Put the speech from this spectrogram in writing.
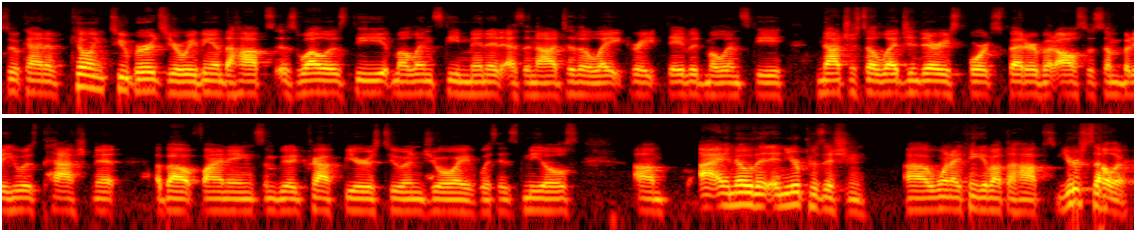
So, kind of killing two birds here, weaving in the hops, as well as the Malinsky Minute as a nod to the late, great David Malinsky, not just a legendary sports bettor, but also somebody who was passionate about finding some good craft beers to enjoy with his meals. Um, I know that in your position, uh, when I think about the hops. Your cellar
